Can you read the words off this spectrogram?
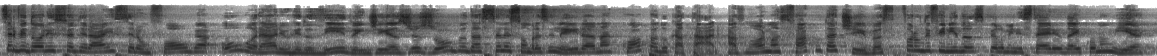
Servidores federais terão folga ou horário reduzido em dias de jogo da seleção brasileira na Copa do Catar. As normas facultativas foram definidas pelo Ministério da Economia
